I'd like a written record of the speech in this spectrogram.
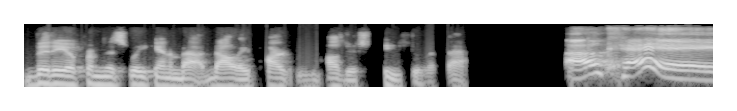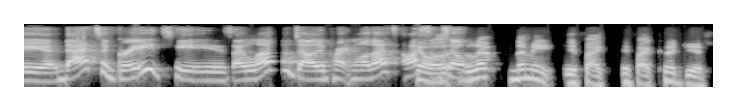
video from this weekend about Dolly Parton? I'll just tease you with that. Okay, that's a great tease. I love Dolly Parton. Well, that's awesome. Yeah, well, so let, let me if I if I could just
